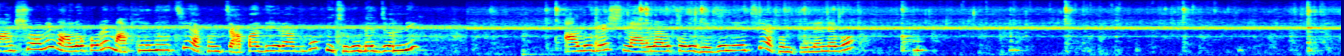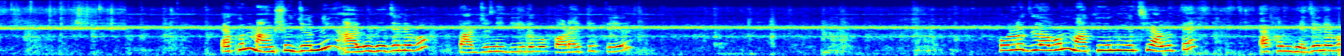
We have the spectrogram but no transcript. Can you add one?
মাংস আমি ভালো করে মাখিয়ে নিয়েছি। এখন চাপা দিয়ে রাখব কিছুক্ষণের জন্য আলু বেশ লাল লাল করে ভেজে নিয়েছি। এখন তুলে নেব। এখন মাংসের জন্যে আলু ভেজে নেব। তার জন্য দিয়ে দেব কড়াইতে তেল। হলুদ লবণ মাখিয়ে নিয়েছি আলুতে। এখন ভেজে নেব।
